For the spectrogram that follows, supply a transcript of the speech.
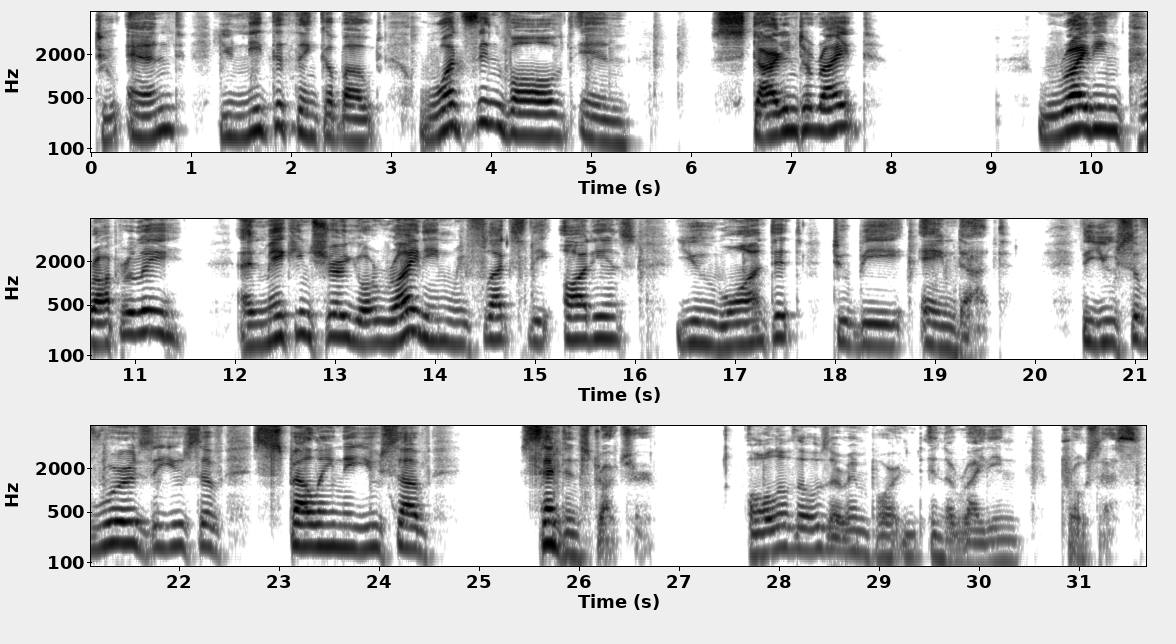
to end, you need to think about what's involved in starting to write, writing properly, and making sure your writing reflects the audience you want it to be aimed at. The use of words, the use of spelling, the use of sentence structure. All of those are important in the writing process.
